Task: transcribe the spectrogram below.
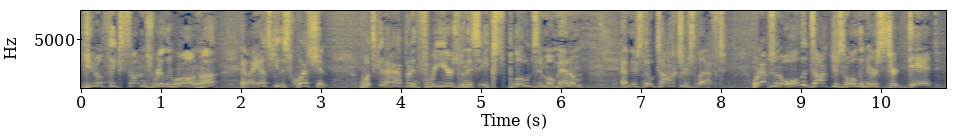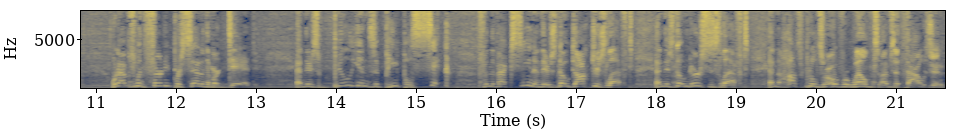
You don't think something's really wrong, huh? And I ask you this question What's going to happen in three years when this explodes in momentum and there's no doctors left? What happens when all the doctors and all the nurses are dead? What happens when 30% of them are dead? And there's billions of people sick from the vaccine, and there's no doctors left, and there's no nurses left, and the hospitals are overwhelmed times a thousand.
